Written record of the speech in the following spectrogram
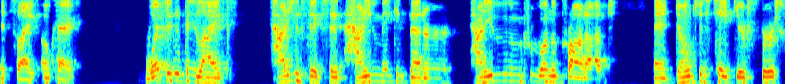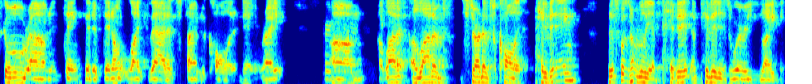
It's like, okay, what didn't they like? How do you fix it? How do you make it better? How do you improve on the product? and don't just take your first go around and think that if they don't like that it's time to call it a day right sure. um, a lot of a lot of startups call it pivoting this wasn't really a pivot a pivot is where you like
